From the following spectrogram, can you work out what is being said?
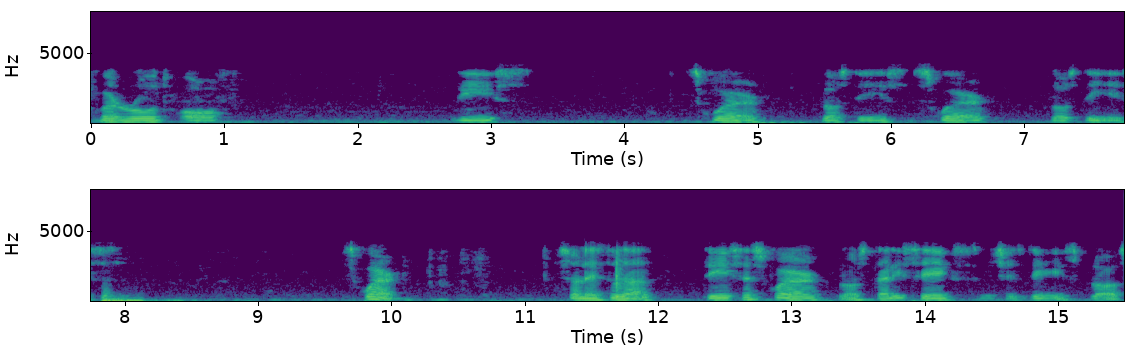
square root of this square plus this square plus this square. So let's do that. This square plus 36, which is this, plus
